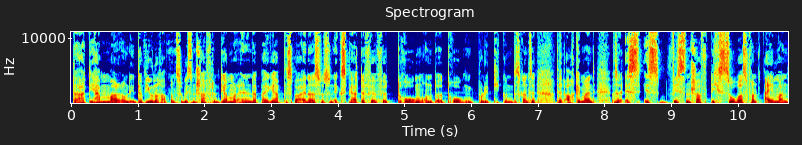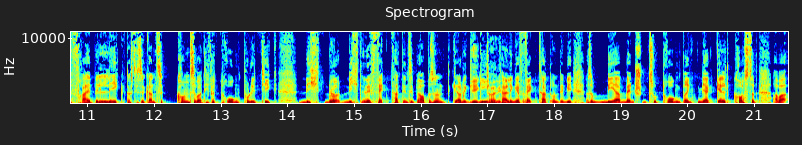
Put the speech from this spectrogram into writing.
da, die haben mal und interviewen auch ab und zu Wissenschaftler und die haben mal einen dabei gehabt, das war einer so, so ein Experte für, für Drogen und äh, Drogenpolitik und das Ganze. Und der hat auch gemeint, also es ist wissenschaftlich sowas von einwandfrei belegt, dass diese ganze konservative Drogenpolitik nicht nur Ja. nicht den Effekt hat, den sie behauptet, sondern genau den Gegenteiligen, Effekt hat und irgendwie, also mehr Menschen zu Drogen bringt, mehr Geld kostet, aber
